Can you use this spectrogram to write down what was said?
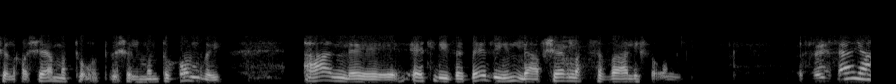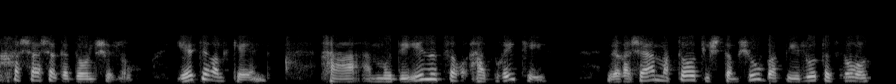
של ראשי המטות ושל מונטגומרי על אטלי ובבין לאפשר לצבא לפעול. וזה היה החשש הגדול שלו. יתר על כן, המודיעין הבריטי וראשי המטות השתמשו בפעילות הזאת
